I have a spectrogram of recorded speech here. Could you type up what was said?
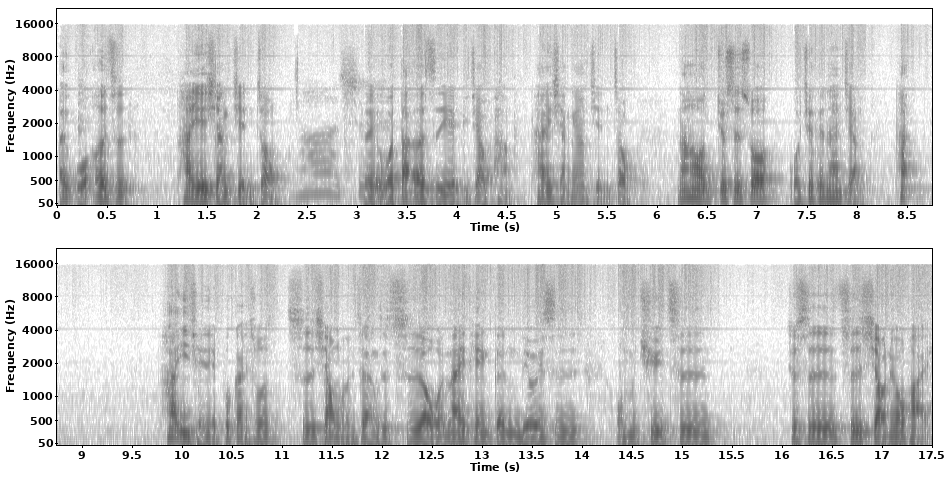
哎，我儿子他也想减重，啊，是，对我大儿子也比较胖，他也想要减重。然后就是说，我就跟他讲，他他以前也不敢说吃像我们这样子吃肉。我那一天跟刘医师我们去吃，就是吃小牛排，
